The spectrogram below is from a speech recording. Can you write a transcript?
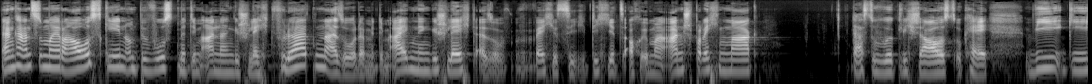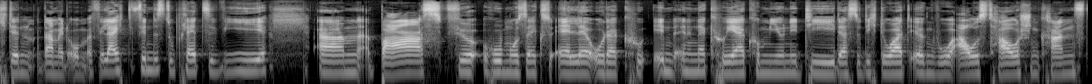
Dann kannst du mal rausgehen und bewusst mit dem anderen Geschlecht flirten, also oder mit dem eigenen Geschlecht, also welches dich jetzt auch immer ansprechen mag dass du wirklich schaust, okay, wie gehe ich denn damit um? Vielleicht findest du Plätze wie ähm, Bars für Homosexuelle oder in, in einer Queer-Community, dass du dich dort irgendwo austauschen kannst.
